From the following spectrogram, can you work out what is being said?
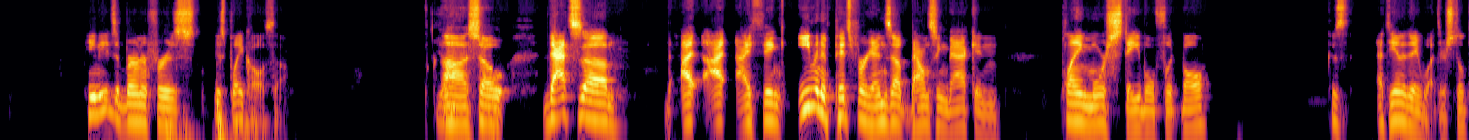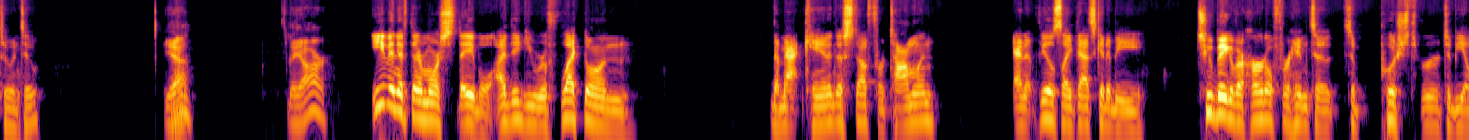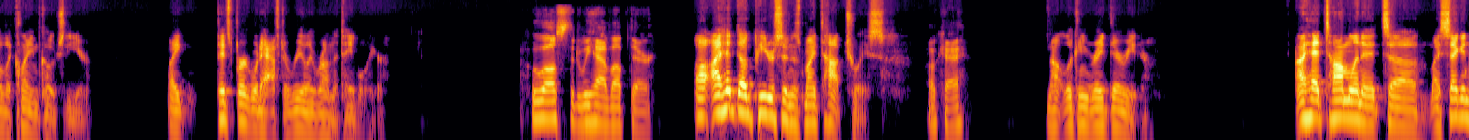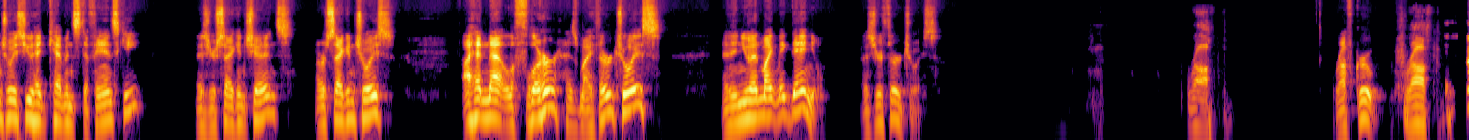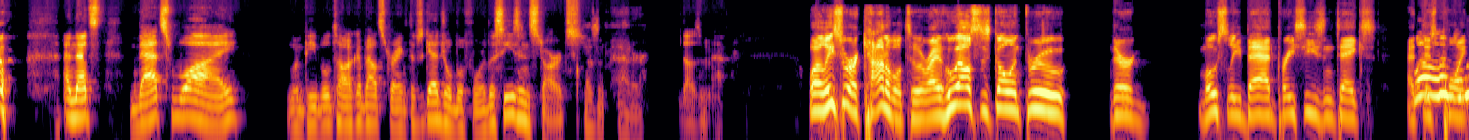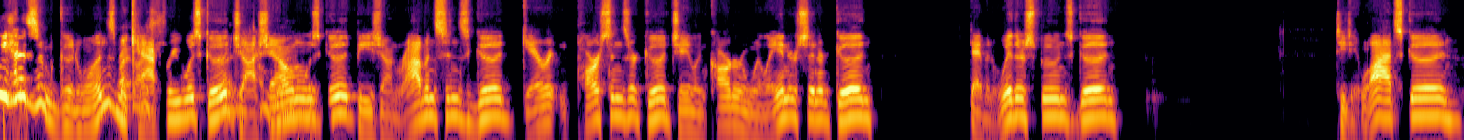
He needs a burner for his his play calls though. Yeah. Uh so that's um I, I I think even if Pittsburgh ends up bouncing back and playing more stable football, because at the end of the day, what they're still two and two. Yeah, right? they are. Even if they're more stable, I think you reflect on the Matt Canada stuff for Tomlin, and it feels like that's going to be too big of a hurdle for him to to push through to be able to claim Coach of the Year. Like Pittsburgh would have to really run the table here. Who else did we have up there? Uh, I had Doug Pederson as my top choice. Okay, not looking great there either. I had Tomlin at uh, my second choice. You had Kevin Stefanski as your second chance or second choice. I had Matt LaFleur as my third choice. And then you had Mike McDaniel as your third choice. Rough. Rough group. Rough. and that's that's why when people talk about strength of schedule before the season starts, doesn't matter. Doesn't matter. Well, at least we're accountable to it, right? Who else is going through their mostly bad preseason takes at well, this point. we had some good ones. Right, McCaffrey was good. I- Josh Allen good. was good. Bijan Robinson's good. Garrett and Parsons are good. Jalen Carter and Will Anderson are good. Devon Witherspoon's good. TJ Watt's good.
